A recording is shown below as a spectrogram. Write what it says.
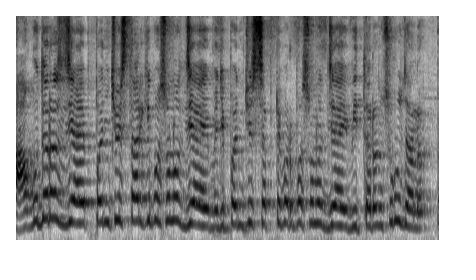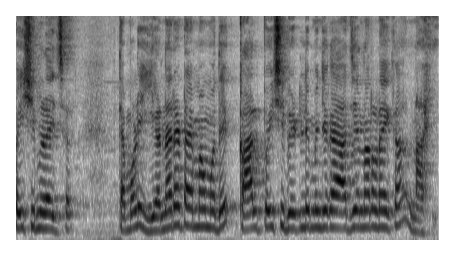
अगोदरच जे आहे पंचवीस तारखेपासूनच जे आहे म्हणजे पंचवीस सप्टेंबरपासूनच जे आहे वितरण सुरू झालं पैसे मिळायचं. त्यामुळे येणाऱ्या टायमामध्ये काल पैसे भेटले म्हणजे काय आज येणार नाही का? नाही.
